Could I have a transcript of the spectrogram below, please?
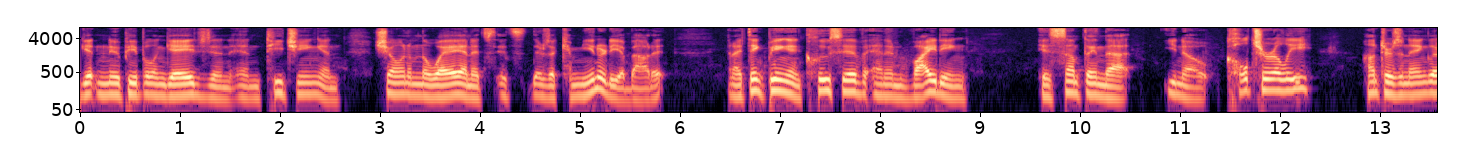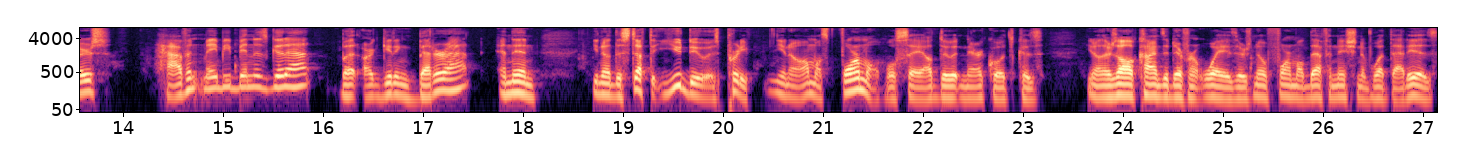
getting new people engaged and and teaching and showing them the way, and it's it's there's a community about it. And I think being inclusive and inviting is something that you know culturally hunters and anglers haven't maybe been as good at but are getting better at. And then you know the stuff that you do is pretty you know almost formal we'll say. I'll do it in air quotes because you know there's all kinds of different ways. There's no formal definition of what that is.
